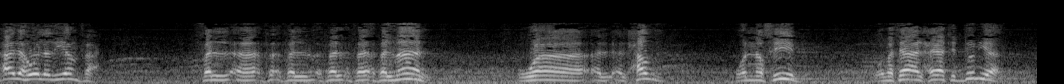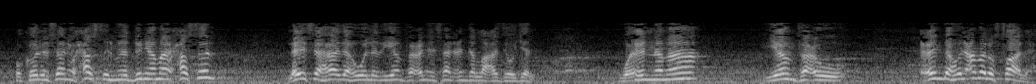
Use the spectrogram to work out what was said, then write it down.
هذا هو الذي ينفع. فال فال فال فالمال والحظ والنصيب ومتاع الحياة الدنيا وكل إنسان يحصل من الدنيا ما يحصل ليس هذا هو الذي ينفع الإنسان عند الله عز وجل. وإنما ينفع عنده العمل الصالح.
